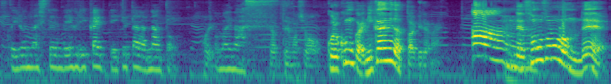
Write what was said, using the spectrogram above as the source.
ちょっといろんな視点で振り返っていけたらなとはい。思います、やってみましょう。これ今回2回目だったわけじゃない、ああ、うん、でそもそも論で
